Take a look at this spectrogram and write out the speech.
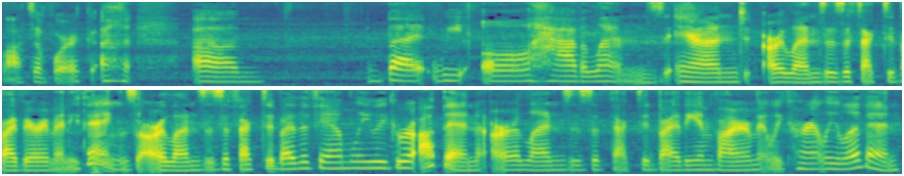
lots of work. um, but we all have a lens, and our lens is affected by very many things. Our lens is affected by the family we grew up in, our lens is affected by the environment we currently live in.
